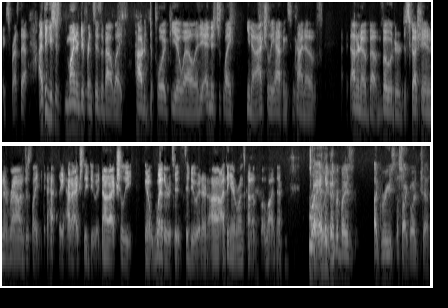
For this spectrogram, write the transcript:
expressed that. I think it's just minor differences about like how to deploy POL and, and it's just like, you know, actually having some kind of I don't know about vote or discussion around just like how, like how to actually do it, not actually you know whether to, to do it or not. I think everyone's kind of aligned there. Right. Totally. I think everybody's agrees. Oh, sorry, go ahead, Chad.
